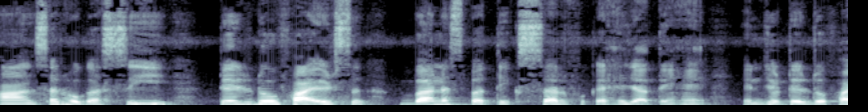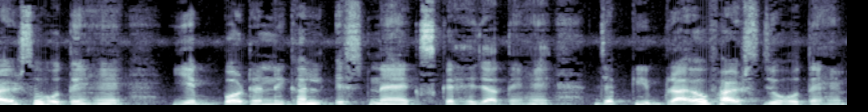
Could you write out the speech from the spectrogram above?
आंसर होगा सी टेरिडोफाइट्स वानस्पतिक सर्प कहे जाते हैं। यानी जो टेरिडोफाइट्स होते हैं ये बॉटनिकल स्नैक्स कहे जाते हैं, जबकि ब्रायोफाइट्स जो होते हैं,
